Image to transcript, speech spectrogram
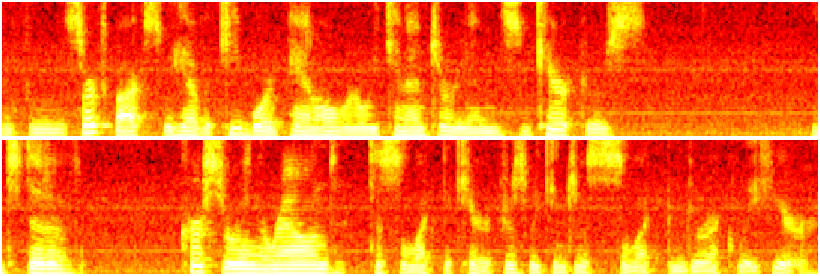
And from the search box we have a keyboard panel where we can enter in some characters. Instead of cursoring around to select the characters we can just select them directly here.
